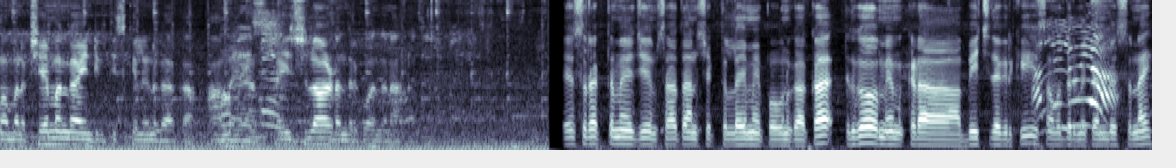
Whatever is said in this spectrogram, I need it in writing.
మమ్మల్ని క్షేమంగా ఇంటికి తీసుకెళ్ళను గాక. ఆమె ప్రైజ్లాడ్ అందరికి వందనాలు. యేసు రక్తమే జయం సాతాన శక్తులు లయమైపోవును కాక ఇదిగో మేము ఇక్కడ బీచ్ దగ్గరికి సముద్రం మీకు కనిపిస్తున్నాయి.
